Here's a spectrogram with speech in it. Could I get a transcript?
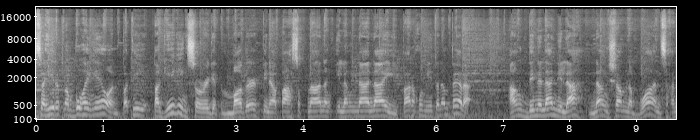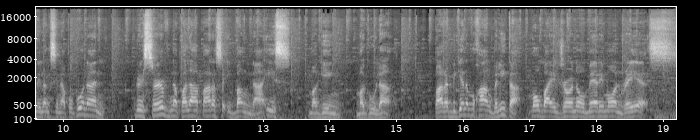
Sa hirap ng buhay ngayon, pati pagiging surrogate mother, pinapasok na ng ilang nanay para kumita ng pera. Ang dinala nila ng siyam na buwan sa kanilang sinapupunan, reserve na pala para sa ibang nais maging magulang. Para bigyan ng mukha ang balita, Mobile Journal Merrimon Reyes.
